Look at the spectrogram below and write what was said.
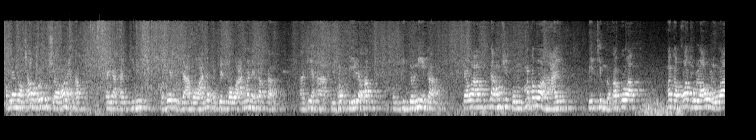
พ่อแม่น้องชาวอำเภอผู้เชียวเขาเนี่ยครับถ้าอยากให้กินประเภทยาเบาหวานเนี่ยผมเป็นเบาหวานมาเนี่ยครับกับอา ที่หาปีหกปีแล้วครับ ผมกินตัวนี้ก็แต่ว่าดังของชีวิตผมมันก็ว่าหายปีทิมหรอกครับเพราะว่ามันก็พอทุเลาหรือว่า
